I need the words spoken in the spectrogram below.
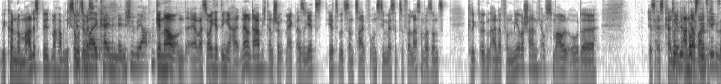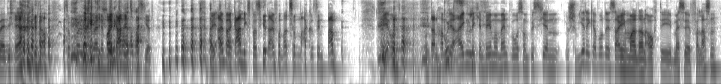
wir können ein normales Bild machen, aber nicht so Bitte mal keine Menschen werfen. Genau, und äh, was solche Dinge halt, ne? Und da habe ich dann schon gemerkt, also jetzt, jetzt wird es dann Zeit für uns, die Messe zu verlassen, weil sonst kriegt irgendeiner von mir wahrscheinlich aufs Maul oder es eskaliert wir anderweitig. Uns gegenseitig. Ja, genau. So völlig random, weil gar nichts passiert. weil einfach gar nichts passiert, einfach mal zum Markus in Bam. Nee, und, und dann haben wir eigentlich in dem Moment, wo es so ein bisschen schwieriger wurde, sage ich mal, dann auch die Messe verlassen.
